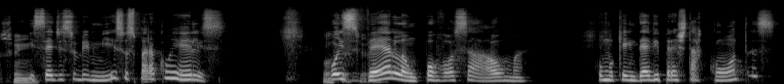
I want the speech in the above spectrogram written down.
sim, e sede submissos para com eles, com pois certeza. velam por vossa alma, como quem deve prestar contas,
